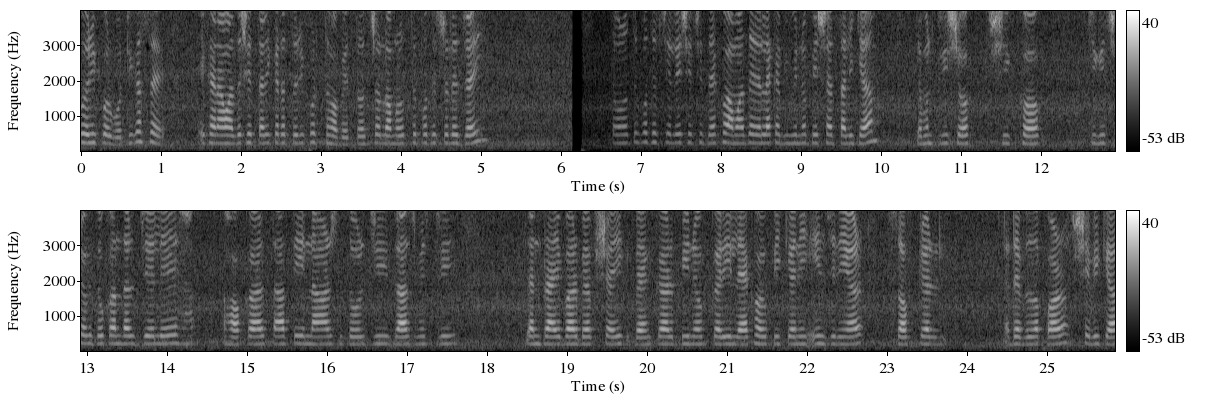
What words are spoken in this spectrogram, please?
তৈরি করব, ঠিক আছে? এখানে আমাদের সেই তালিকাটা তৈরি করতে হবে। তো চলো আমরা উত্তরপথে চলে যাই। তো উত্তরপথে চলে এসেছি। দেখো আমাদের এলাকায় বিভিন্ন পেশার তালিকা। যেমন কৃষক, শিক্ষক, চিকিৎসক, দোকানদার, জেলে, হকার, তাঁতি, নার্স, দর্জি, রাজমিস্ত্রি, দেন ড্রাইভার ব্যবসায়িক ব্যাংকার, বিনিয়োগকারী, লেখক, বিজ্ঞানী, ইঞ্জিনিয়ার, সফটওয়্যার ডেভেলপার, সেবিকা।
